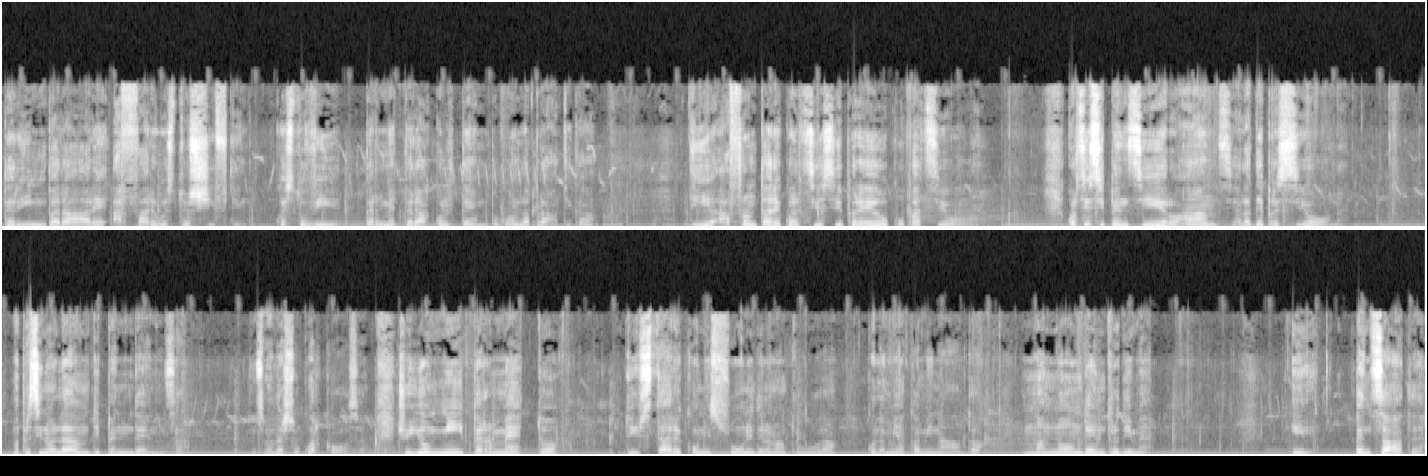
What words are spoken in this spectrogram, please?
per imparare a fare questo shifting. Questo vi permetterà col tempo, con la pratica, di affrontare qualsiasi preoccupazione, qualsiasi pensiero, ansia, la depressione, ma persino la dipendenza insomma, verso qualcosa. Cioè io mi permetto di stare con i suoni della natura, con la mia camminata, ma non dentro di me. E pensate,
